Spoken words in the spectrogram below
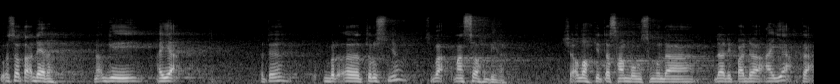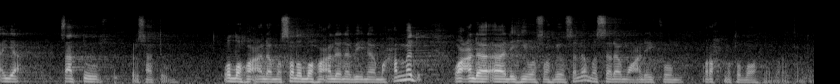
Rasa tak ada dah. Nak pergi ayat betul Ber, uh, terusnya sebab masa habis dah. Insya-Allah kita sambung semula daripada ayat ke ayat satu persatu. Wallahu a'lam sallallahu ala nabiyyina Muhammad wa ala alihi wa sahbihi wasallam. Wassalamualaikum warahmatullahi wabarakatuh.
